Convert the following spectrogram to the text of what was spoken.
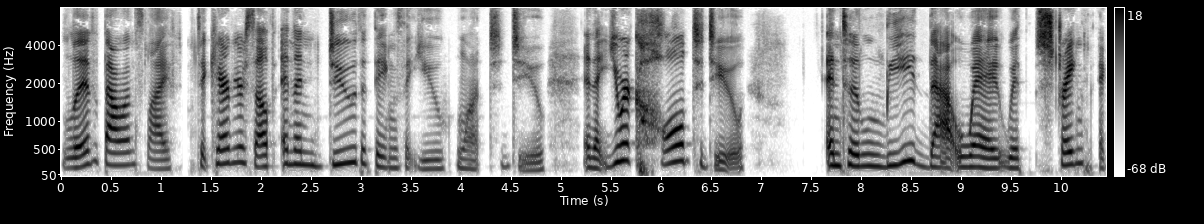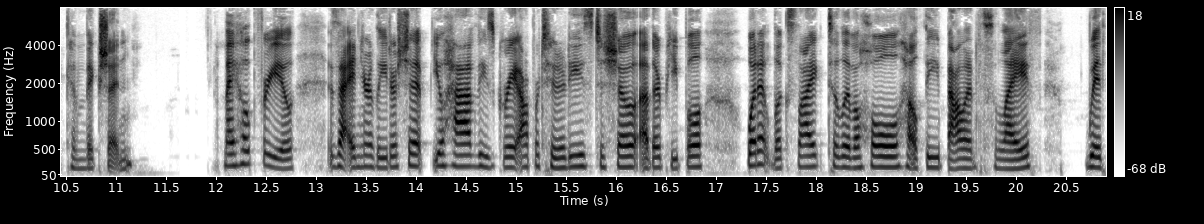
live balanced life, take care of yourself, and then do the things that you want to do and that you are called to do and to lead that way with strength and conviction. My hope for you is that in your leadership, you'll have these great opportunities to show other people what it looks like to live a whole, healthy, balanced life with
